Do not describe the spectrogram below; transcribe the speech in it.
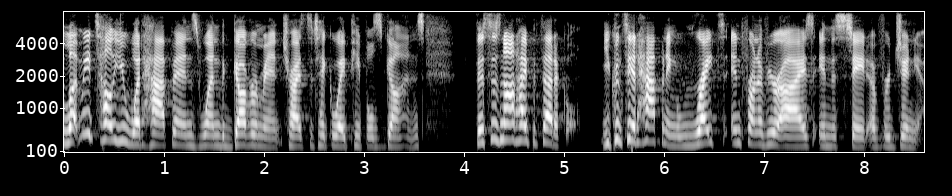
let me tell you what happens when the government tries to take away people's guns. This is not hypothetical. You can see it happening right in front of your eyes in the state of Virginia.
